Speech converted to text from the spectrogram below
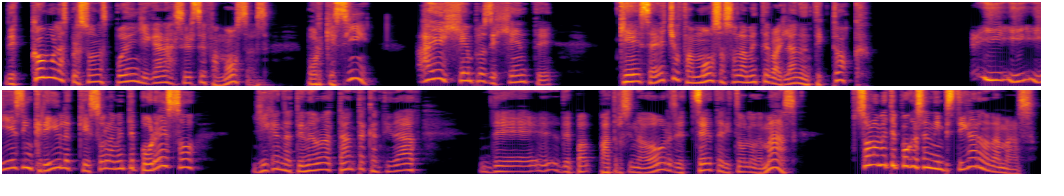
de cómo las personas pueden llegar a hacerse famosas. Porque sí, hay ejemplos de gente que se ha hecho famosa solamente bailando en TikTok. Y, y es increíble que solamente por eso llegan a tener ahora tanta cantidad de, patrocinadores, etcétera, y todo lo demás. Solamente pónganse en investigar nada más.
